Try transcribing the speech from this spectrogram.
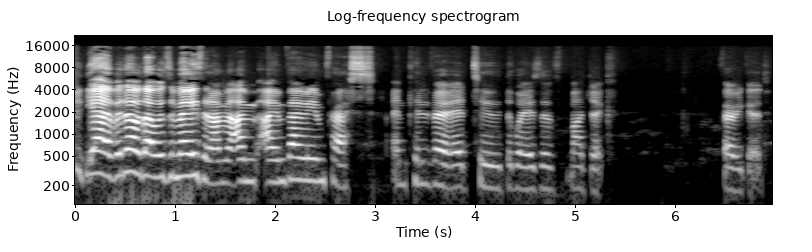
yeah, but no, that was amazing. I'm I'm I'm very impressed and converted to the ways of magic. Very good.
